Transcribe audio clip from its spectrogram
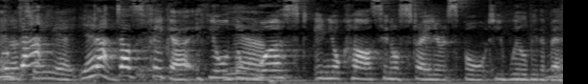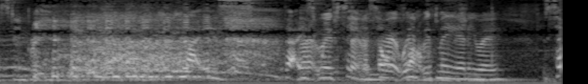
in Well, Australia. that, yeah. that does figure. If you're Yeah. the worst in your class in Australia at sport, you will be the best in Britain. that is, that is. That we've seen a lot it went with me anyway. So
